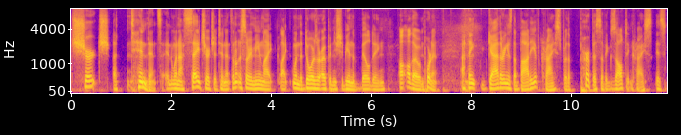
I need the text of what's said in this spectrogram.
church attendance, and when I say church attendance, I don't necessarily mean like like when the doors are open, you should be in the building, although important. I think gathering as the body of Christ for the purpose of exalting Christ is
